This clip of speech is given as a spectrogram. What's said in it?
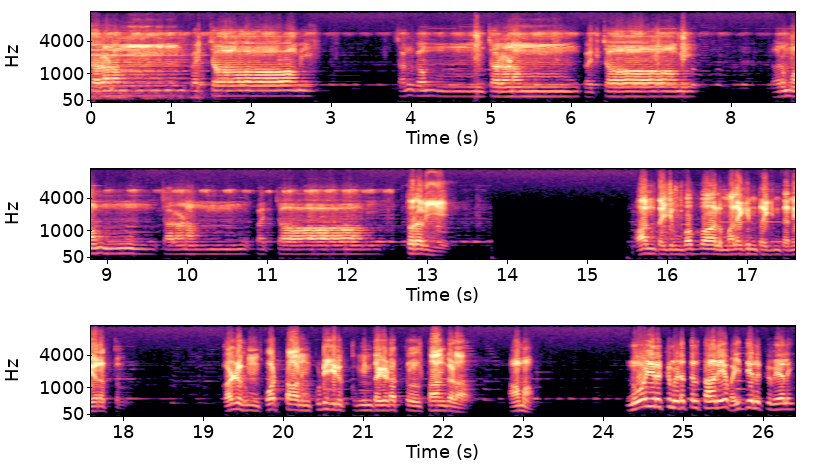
சரணம் கச்சாமி. சங்கம் சரணம் கச்சாமி. தர்மம் சரணம் கச்சாமி. துறவியே ஆந்தையும் வவ்வாலும் அலைகின்ற இந்த நேரத்தில் கழுகும் கோட்டானும் குடியிருக்கும் இந்த இடத்தில் தாங்களா? ஆமாம். நோய் இருக்கும் இடத்தில் தானே வைத்தியனுக்கு வேலை?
